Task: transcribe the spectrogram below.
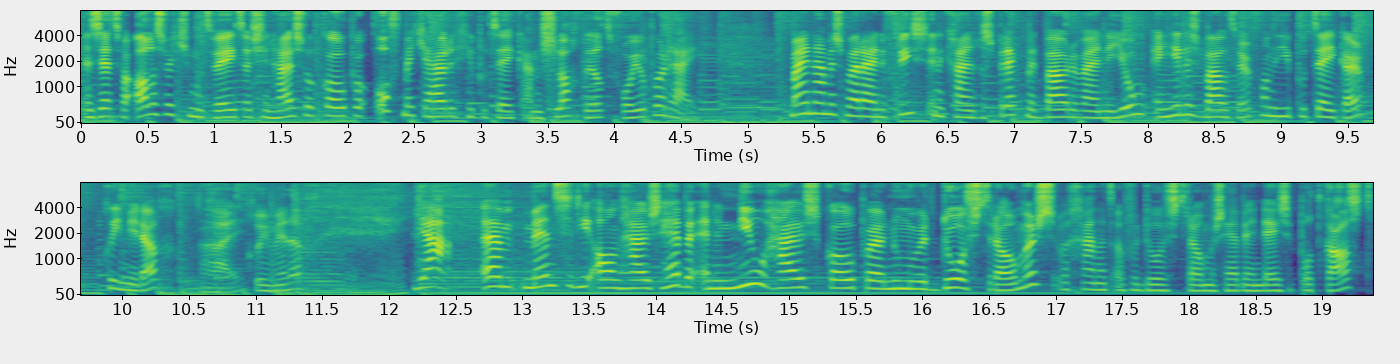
en zetten we alles wat je moet weten als je een huis wil kopen of met je huidige hypotheek aan de slag wilt voor je op een rij. Mijn naam is Marijne Vries en ik ga in gesprek met Boudewijn de Jong en Jillis Bouter van de Hypotheker. Goedemiddag. Hi. Goedemiddag. Ja, um, mensen die al een huis hebben en een nieuw huis kopen noemen we doorstromers. We gaan het over doorstromers hebben in deze podcast.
